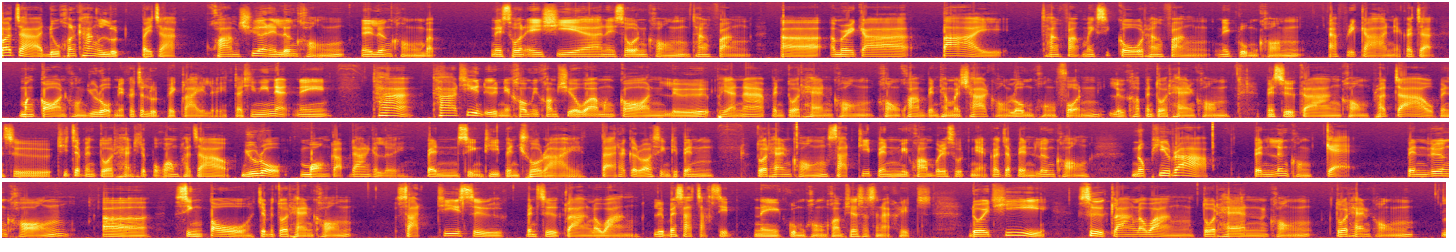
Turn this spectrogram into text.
ก็จะดูค่อนข้างหลุดไปจากความเชื่อในเรื่องของในเรื่องของแบบในโซนเอเชีย ในโซนของทางฝั่งเอ่ออเมริกาใต้ทางฝั่งเม็กซิโก ทางฝั่งในกลุ่มของแอฟริกาเนี่ยก็จะมังกรของยุโรปเนี่ยก็จะหลุดไปไกลเลย แต่ทีนี้เนี่ยใน ถ้าถ้าที่อื่นๆเนี่ยเขามีความเชื่อว่ามังกรหรือพญานาคเป็นตัวแทนของของความเป็นธรรมชาติของลมของฝน หรือเขาเป็นตัวแทนของเป็นสื่อกลางของพระเจ้า เป็นสื่อที่จะเป็นตัวแทนที่จะปกป้องพระเจ้า ยุโรปมองกลับด้านกันเลย เป็นสิ่งที่เป็นชั่วร้าย แต่ถ้าเกิดว่าสิ่งที่เป็นตัวแทนของสัตว์ที่เป็นมีความบริสุทธิ์เนี่ยก็จะเป็นเรื่องของนกพิราบ เป็นเรื่องของแกะ เป็นเรื่องของออสิงโตจะเป็นตัวแทนของ สัตว์ที่สื่อเป็นสื่อกลางระหว่าง หรือเป็นสัตว์ศักดิ์สิทธิ์ในกลุ่มของความเชื่อศาสนาคริสต์โดยที่สื่อกลางระหว่างตัวแทนของตัวแทนของ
